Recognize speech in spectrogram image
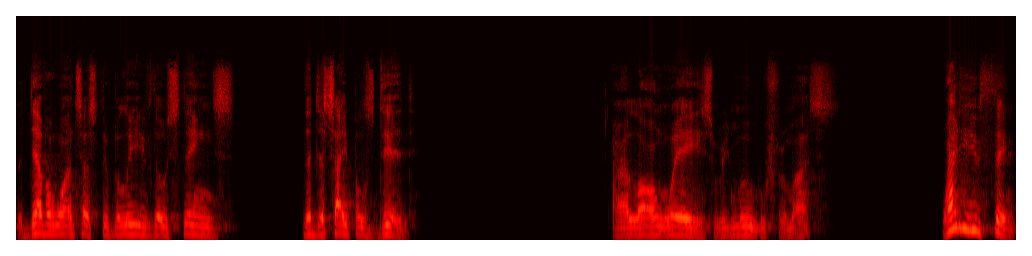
The devil wants us to believe those things the disciples did are a long ways removed from us. Why do you think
